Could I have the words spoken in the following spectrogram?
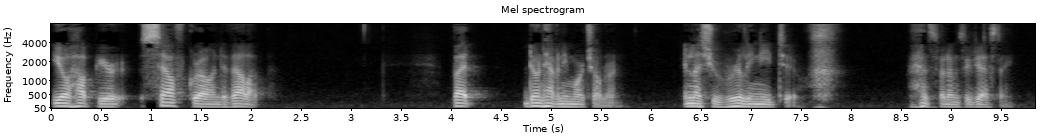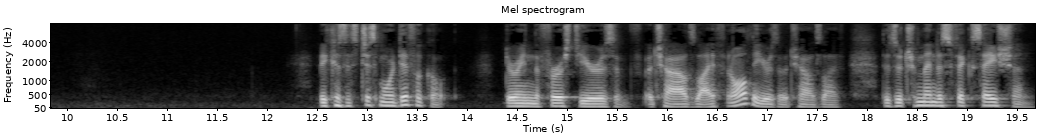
you'll help yourself grow and develop. But don't have any more children unless you really need to. That's what I'm suggesting. Because it's just more difficult during the first years of a child's life and all the years of a child's life. There's a tremendous fixation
